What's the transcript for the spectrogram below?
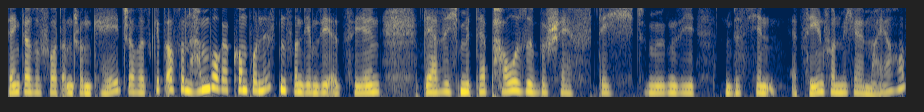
denke da sofort an John Cage, aber es gibt auch so einen Hamburger Komponisten, von dem Sie erzählen, der sich mit der Pause beschäftigt. Mögen Sie ein bisschen erzählen von Michael Meyerhoff?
